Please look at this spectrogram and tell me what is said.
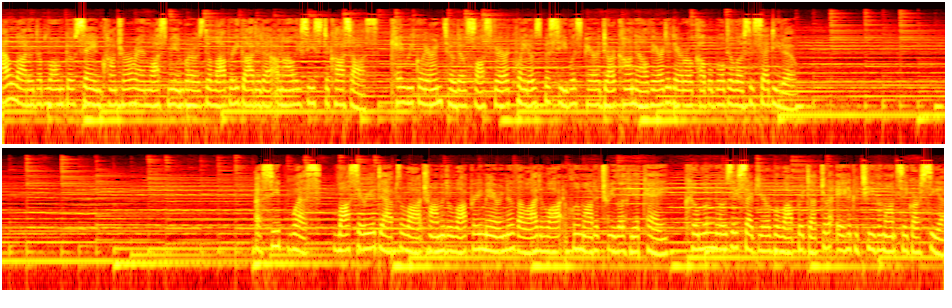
Al lado de Blanco se encontrarán los miembros de la Brigada Análisis de Casos, que requieren todos los vericuetos posibles para dar con el verdadero culpable de lo sucedido. Así pues, la serie adapta la trama de la primera novela de la aclamada trilogía que, como nos asegura la productora ejecutiva Montse Garcia,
